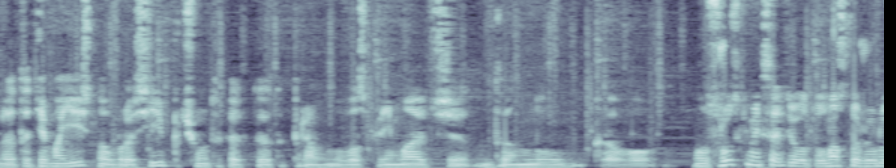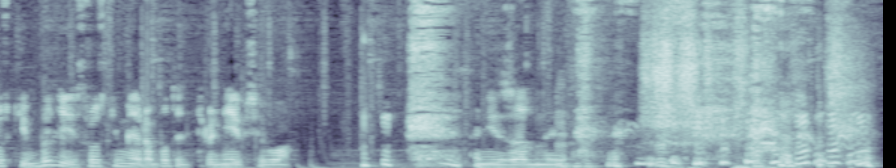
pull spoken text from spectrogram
Эта тема есть, но в России почему-то как-то это прям воспринимают все, да ну, кого. Ну, с русскими, кстати, вот у нас тоже русские были, и с русскими работать труднее всего. Они жадные.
